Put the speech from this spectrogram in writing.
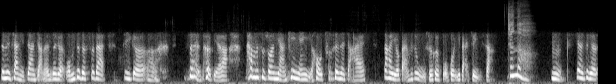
真的像你这样讲的那个，我们这个世代是一个呃，是很特别了。他们是说两千年以后出生的小孩，大概有百分之五十会活过一百岁以上，真的。嗯，现在这个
